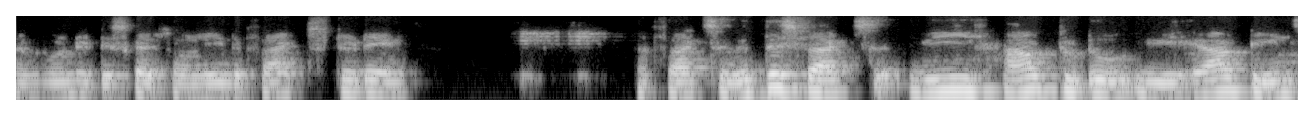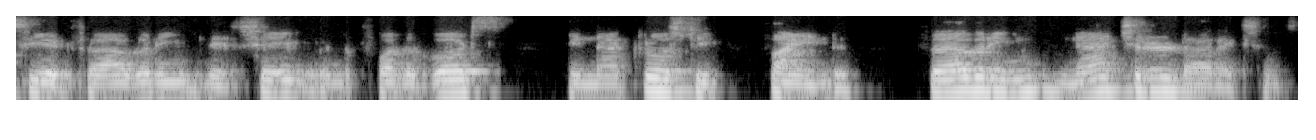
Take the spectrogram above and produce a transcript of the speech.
I'm going to discuss only the facts today. The facts with these facts, we have to do, we have to initiate favoring the shape for the words in acrostic find favoring natural directions.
